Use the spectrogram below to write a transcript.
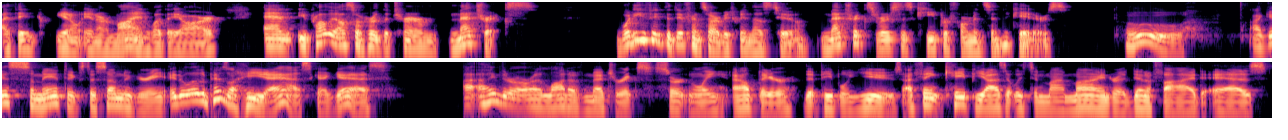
I think, you know, in our mind what they are. And you probably also heard the term metrics. What do you think the difference are between those two? Metrics versus key performance indicators. Ooh, I guess semantics to some degree. It, well, it depends on who you ask, I guess. I, I think there are a lot of metrics, certainly, out there that people use. I think KPIs, at least in my mind, are identified as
